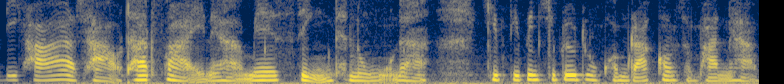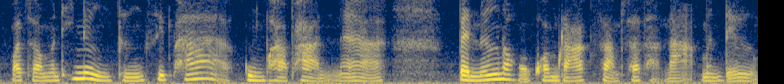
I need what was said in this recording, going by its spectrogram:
สวัสดีค่ะชาวธาตุไฟนะคะเมษสิงห์ธนูนะคะคลิปนี้เป็นคลิปดูดวงความรักความสัมพันธ์นะคะประจำวันที่1ถึง15 กุมภาพันธ์นะคะเป็นเรื่องราวของความรัก 3 สถานะเหมือนเดิม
